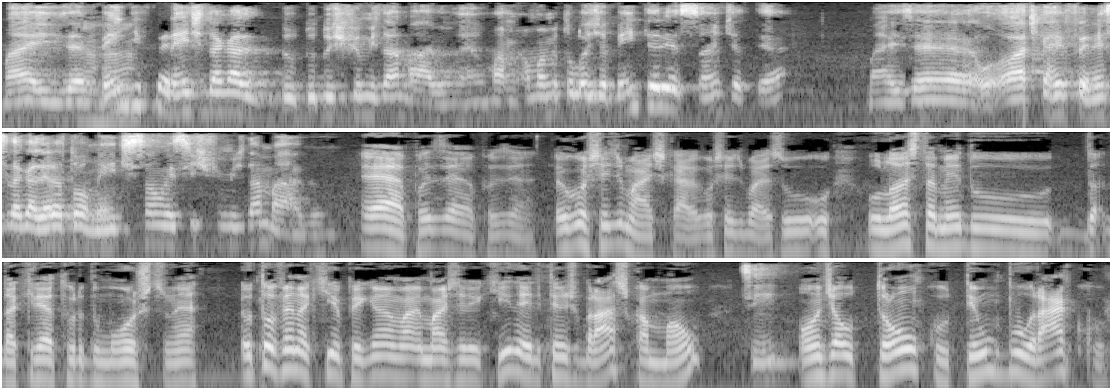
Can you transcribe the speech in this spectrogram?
Mas é Aham. bem diferente da, do- do- dos filmes da Marvel, né? Uma, uma mitologia bem interessante até. Mas é, eu acho que a referência da galera atualmente são esses filmes da Marvel. É, pois é, pois é. Eu gostei demais, cara, gostei demais. O, o, o lance também do da, da criatura do monstro, né? Eu tô vendo aqui, eu peguei uma imagem dele aqui, né? Ele tem os braços com a mão, Sim, onde é o tronco, tem um buraco,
